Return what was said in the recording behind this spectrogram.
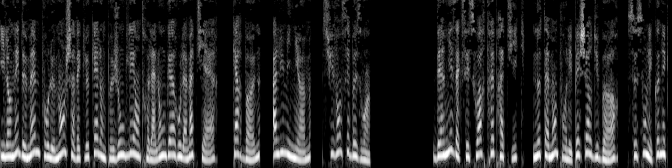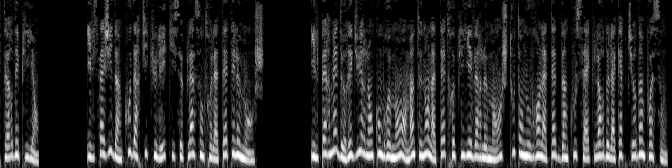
Il en est de même pour le manche avec lequel on peut jongler entre la longueur ou la matière, carbone, aluminium, suivant ses besoins. Derniers accessoires très pratiques, notamment pour les pêcheurs du bord, ce sont les connecteurs dépliants. Il s'agit d'un coude articulé qui se place entre la tête et le manche. Il permet de réduire l'encombrement en maintenant la tête repliée vers le manche tout en ouvrant la tête d'un coup sec lors de la capture d'un poisson.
